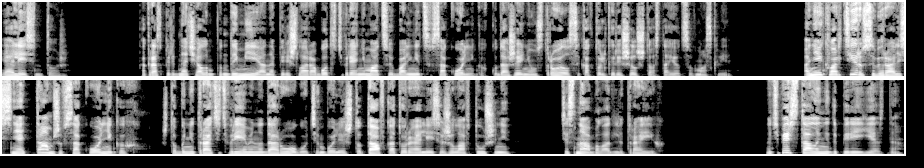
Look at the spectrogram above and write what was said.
И Олесин тоже. Как раз перед началом пандемии она перешла работать в реанимацию больницы в Сокольниках, куда Женя устроился, как только решил, что остается в Москве. Они и квартиру собирались снять там же, в Сокольниках, чтобы не тратить время на дорогу, тем более, что та, в которой Олеся жила в Тушине, тесна была для троих. Но теперь стало не до переезда.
